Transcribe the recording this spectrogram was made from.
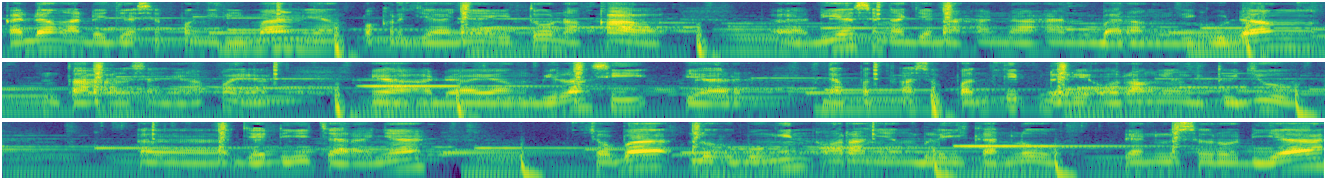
kadang ada jasa pengiriman yang pekerjaannya itu nakal. Eh, dia sengaja nahan-nahan barang di gudang entah alasannya apa ya. Ya ada yang bilang sih biar dapat asupan tip dari orang yang dituju. Eh, jadi caranya coba lu hubungin orang yang beli ikan lu dan lu suruh dia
